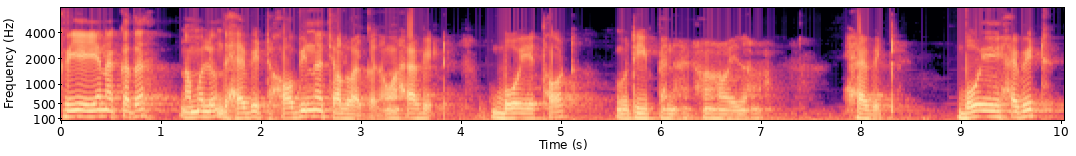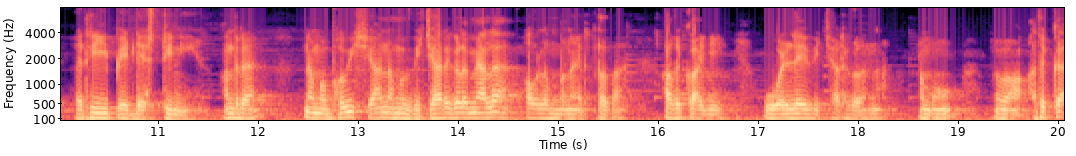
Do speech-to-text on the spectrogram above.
ಕ್ರಿಯೆ ಏನಾಕ್ಕದ? ನಮ್ಮಲ್ಲಿ ಒಂದು ಹ್ಯಾಬಿಟ್ ಹಾಬಿನ ಚಾಲು ಆಗ್ತದೆ, ಒಂದು ಹ್ಯಾಬಿಟ್ ಬೋ ಎ ಥಾಟ್ ರೀಪ್ ಎನ್ ಹಾಂ ಇದು habit sow a habit reap a destiny ಅಂದ್ರೆ ನಮ್ಮ ಭವಿಷ್ಯ, ನಮ್ಮ ವಿಚಾರಗಳ ಮೇಲೆ ಅವಲಂಬನೆ ಇರ್ತದೆ. ಅದಕ್ಕಾಗಿ ಒಳ್ಳೆಯ ವಿಚಾರಗಳನ್ನು ನಮ್ಮ ಅದಕ್ಕೆ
